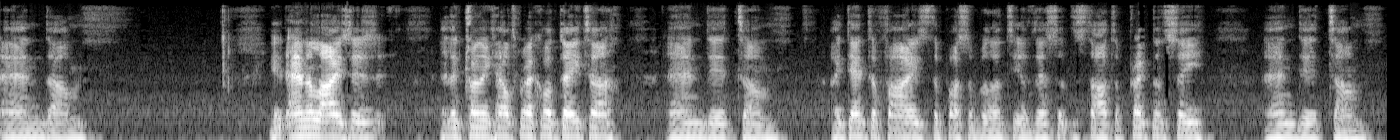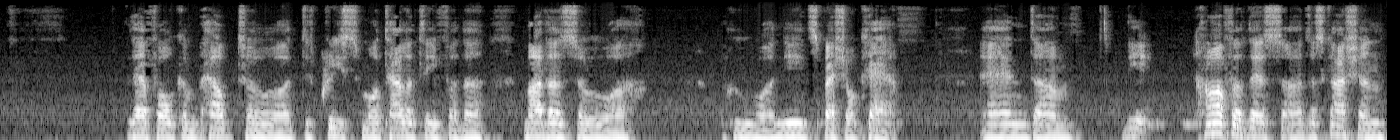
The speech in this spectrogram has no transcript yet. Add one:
and um, it analyzes electronic health record data, and it um, identifies the possibility of this at the start of pregnancy and it um, therefore can help to uh, decrease mortality for the mothers who uh, who uh, need special care. And um, the half of this uh, discussion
